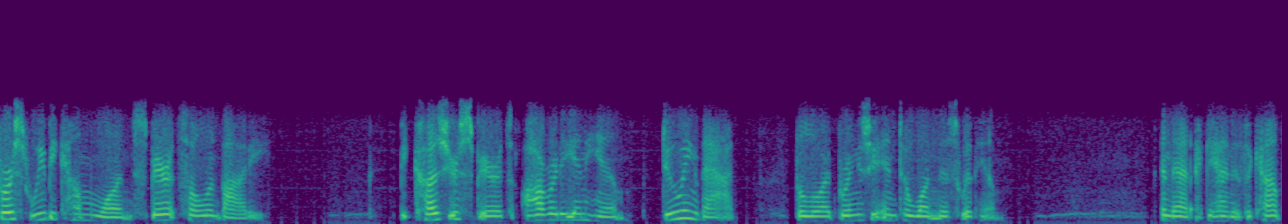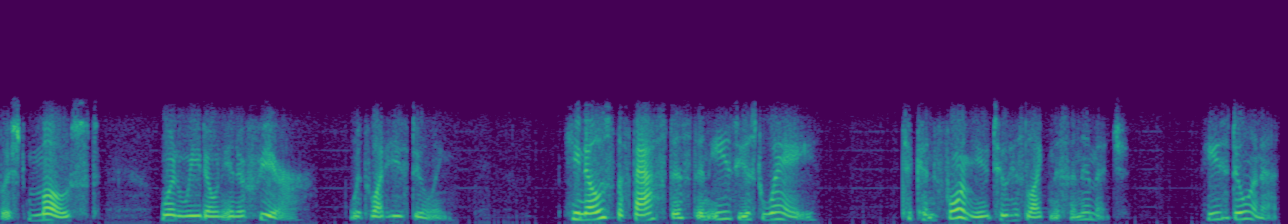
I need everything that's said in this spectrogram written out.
First, we become one, spirit, soul, and body. Because your spirit's already in Him, doing that, the Lord brings you into oneness with Him. And that, again, is accomplished most when we don't interfere with what He's doing. He knows the fastest and easiest way to conform you to his likeness and image. He's doing it.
